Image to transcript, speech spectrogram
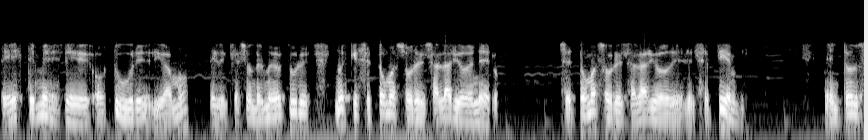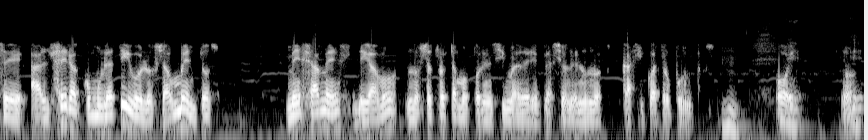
de este mes de octubre, digamos, de la inflación del mes de octubre, no es que se toma sobre el salario de enero, se toma sobre el salario de septiembre. Entonces, al ser acumulativos los aumentos, mes a mes, digamos, nosotros estamos por encima de la inflación en unos casi cuatro puntos. Hoy. Eh, eh,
